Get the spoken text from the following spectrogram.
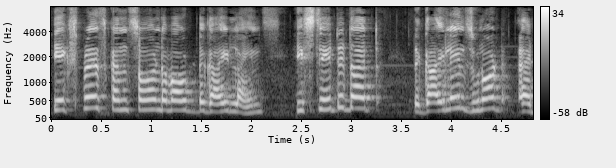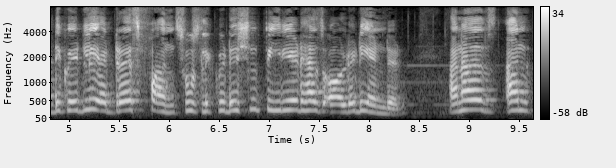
He expressed concern about the guidelines. He stated that the guidelines do not adequately address funds whose liquidation period has already ended and has and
